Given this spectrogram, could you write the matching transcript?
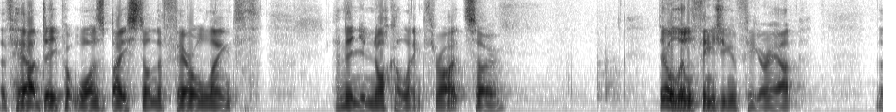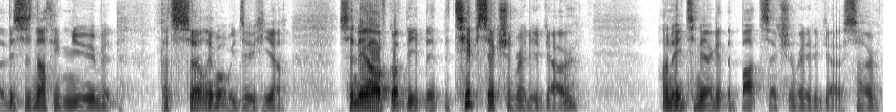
of how deep it was based on the ferrule length and then your knocker length, right? So there are little things you can figure out. Now, this is nothing new, but that's certainly what we do here. So now I've got the, the, the tip section ready to go. I need to now get the butt section ready to go. So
